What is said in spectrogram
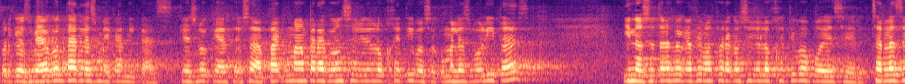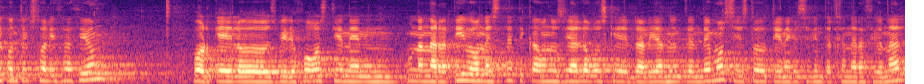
porque os voy a contar las mecánicas, qué es lo que hace. O sea, Pac-Man para conseguir el objetivo se come las bolitas y nosotros lo que hacemos para conseguir el objetivo puede ser charlas de contextualización, porque los videojuegos tienen una narrativa, una estética, unos diálogos que en realidad no entendemos y esto tiene que ser intergeneracional.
